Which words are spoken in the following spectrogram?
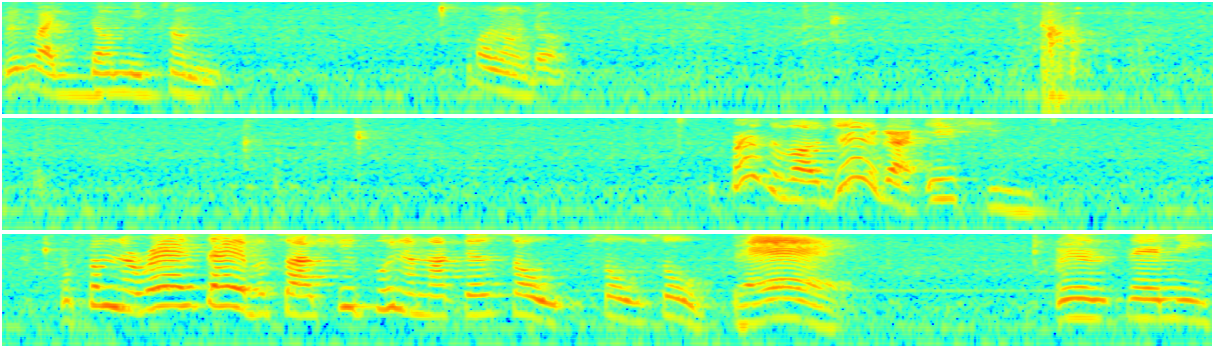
It's like dummy tummy. Hold on, though. First of all, Jada got issues. From the red table talk, she put him out there so, so, so bad. You understand me?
